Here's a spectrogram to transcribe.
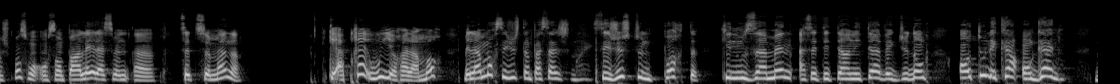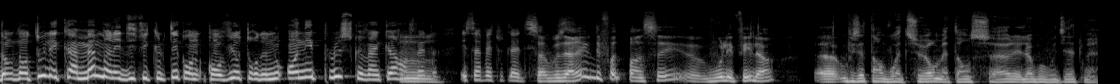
je pense qu'on s'en parlait la semaine, euh, cette semaine, après, oui, il y aura la mort, mais la mort, c'est juste un passage. C'est juste une porte qui nous amène à cette éternité avec Dieu. Donc, en tous les cas, on gagne. Donc, dans tous les cas, même dans les difficultés qu'on vit autour de nous, on est plus que vainqueur, en fait. Hmm. Et ça fait toute la différence. Ça vous arrive des fois de penser, euh, vous les filles, là, euh, vous êtes en voiture, mettons, seul, et là, vous vous dites, mais,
